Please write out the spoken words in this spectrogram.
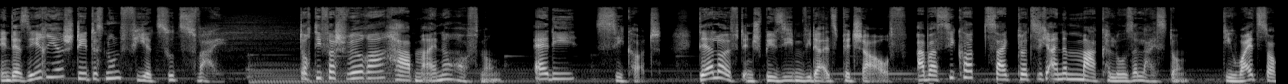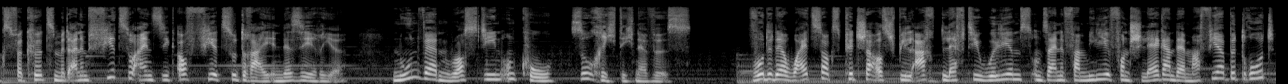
In der Serie steht es nun 4 zu 2. Doch die Verschwörer haben eine Hoffnung. Eddie Seacott. Der läuft in Spiel 7 wieder als Pitcher auf. Aber Seacott zeigt plötzlich eine makellose Leistung. Die White Sox verkürzen mit einem 4 zu 1 Sieg auf 4 zu 3 in der Serie. Nun werden Rothstein und Co. so richtig nervös. Wurde der White Sox-Pitcher aus Spiel 8 Lefty Williams und seine Familie von Schlägern der Mafia bedroht?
